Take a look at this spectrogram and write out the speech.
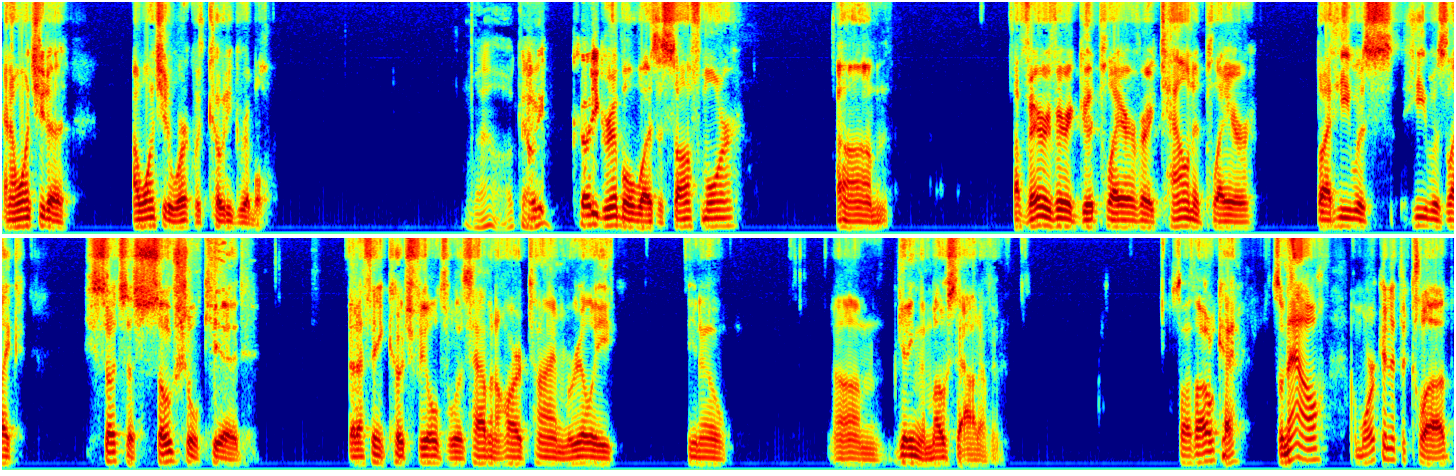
And I want you to, I want you to work with Cody Gribble. Wow. Okay. Cody, Cody Gribble was a sophomore, um, a very very good player, a very talented player, but he was he was like such a social kid that I think Coach Fields was having a hard time really, you know, um, getting the most out of him. So I thought, okay. So now I'm working at the club,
